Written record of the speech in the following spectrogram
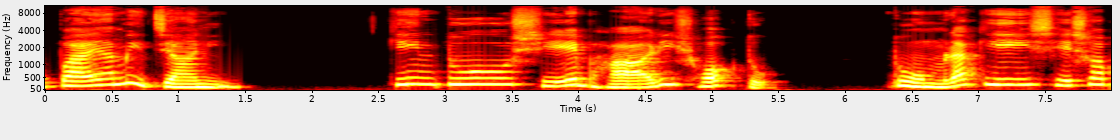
উপায় আমি জানি, কিন্তু সে ভারী শক্ত। তোমরা কি সেসব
